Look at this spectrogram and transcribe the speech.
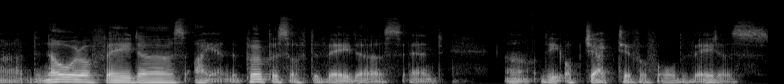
uh, the knower of Vedas, I am the purpose of the Vedas, and uh, the objective of all the Vedas.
